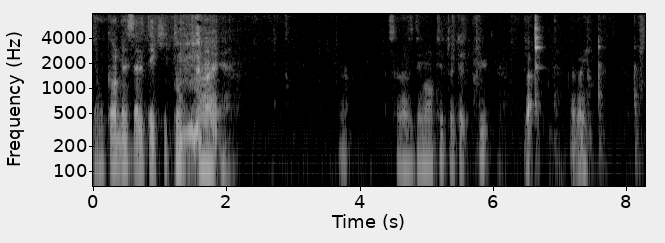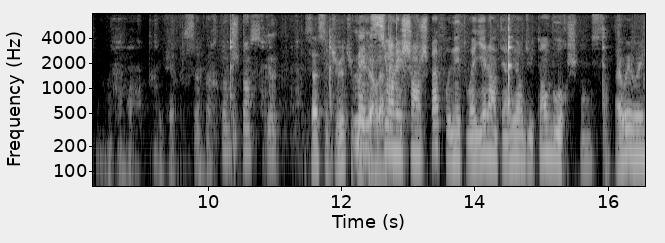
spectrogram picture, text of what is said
Il y a encore de la saleté qui tombe. Ouais. Ça va se démonter peut-être plus. Bah, ah bah oui. Attends, on va faire. Ça par contre je pense que Ça, si tu veux, tu peux même faire si là. on les change pas, faut nettoyer l'intérieur du tambour je pense. Ah oui, oui.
